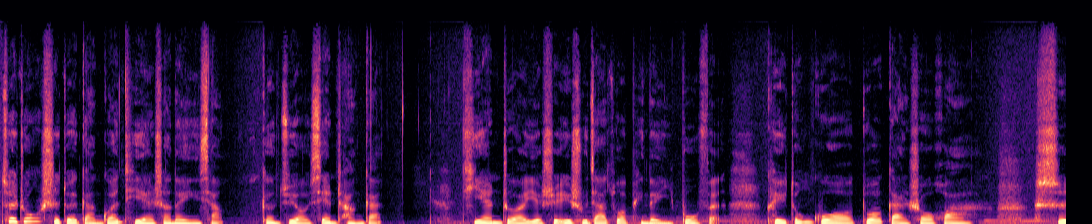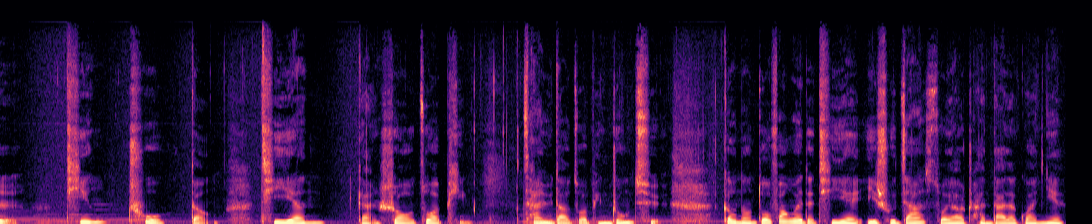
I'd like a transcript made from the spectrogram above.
最终是对感官体验上的影响，更具有现场感。体验者也是艺术家作品的一部分，可以通过多感受化视、听、触等体验感受作品，参与到作品中去，更能多方位的体验艺术家所要传达的观念。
